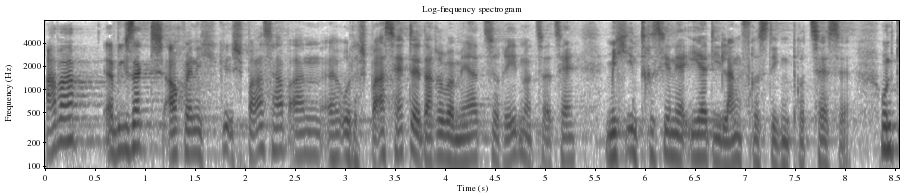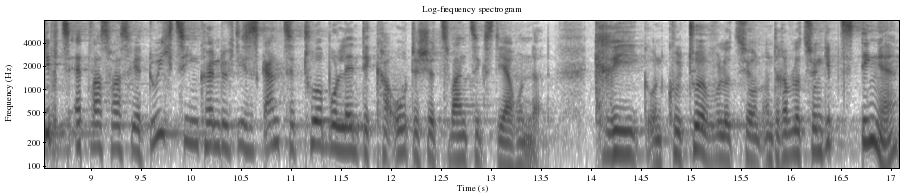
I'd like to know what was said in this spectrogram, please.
aber äh, wie gesagt, auch wenn ich Spaß habe an äh, oder Spaß hätte, darüber mehr zu reden und zu erzählen, mich interessieren ja eher die langfristigen Prozesse. Und gibt es etwas, was wir durchziehen können durch dieses ganze turbulente, chaotische 20. Jahrhundert? Krieg und Kulturrevolution und Revolution. Gibt es Dinge,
